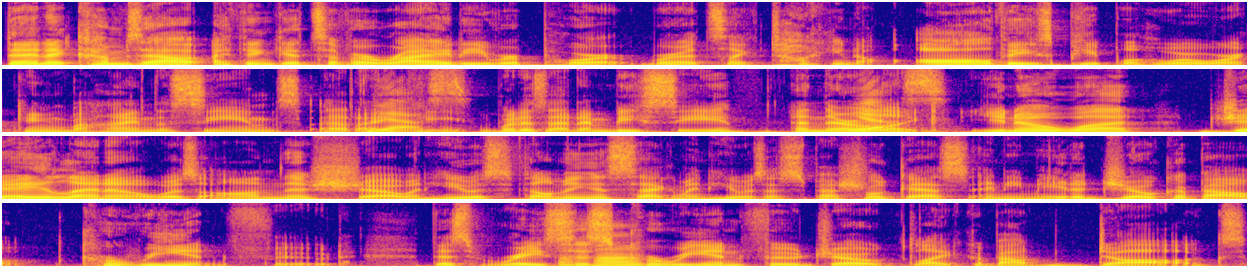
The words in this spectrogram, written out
Then it comes out, I think it's a variety report where it's like talking to all these people who are working behind the scenes at I Yes. think what is that, NBC? And they're Yes. like, you know what? Jay Leno was on this show and he was filming a segment. He was a special guest and he made a joke about Korean food. This racist Uh-huh. Korean food joke, like about dogs.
